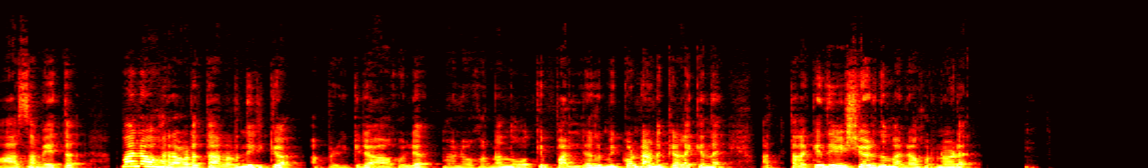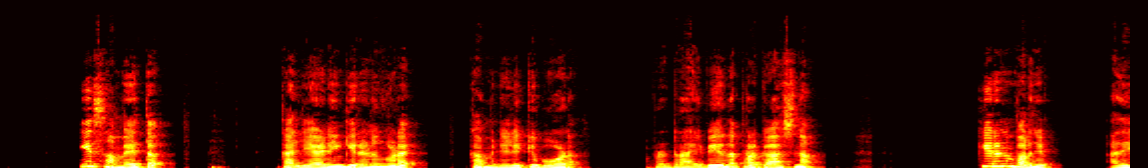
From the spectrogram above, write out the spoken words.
ആ സമയത്ത് മനോഹർ അവിടെ തളർന്നിരിക്കുക അപ്പോഴേക്ക് രാഹുൽ മനോഹറിനെ നോക്കി പല്ലെറുമിക്കൊണ്ടാണ് കിളയ്ക്കുന്നത് അത്രയ്ക്ക് ദേഷ്യമായിരുന്നു മനോഹറിനോട്. ഈ സമയത്ത് കല്യാണിയും കിരണും കൂടെ കമ്പനിയിലേക്ക് പോവാണ്. അപ്പോൾ ഡ്രൈവ് ചെയ്യുന്ന പ്രകാശന. കിരൺ പറഞ്ഞു അതെ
